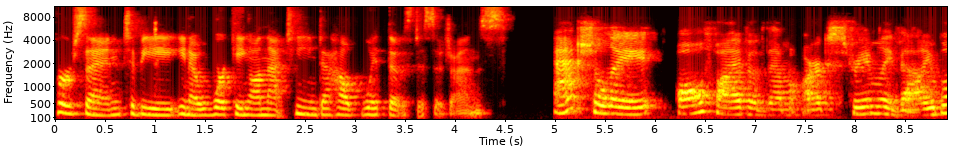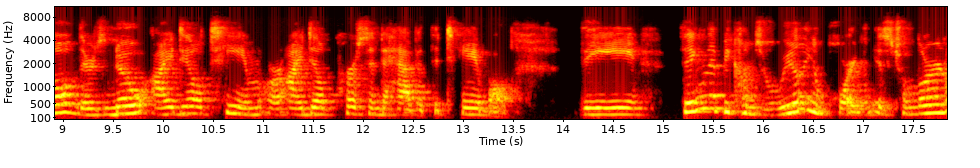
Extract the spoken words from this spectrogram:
person to be, you know, working on that team to help with those decisions. Actually, all five of them are extremely valuable. There's no ideal team or ideal person to have at the table. The thing that becomes really important is to learn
